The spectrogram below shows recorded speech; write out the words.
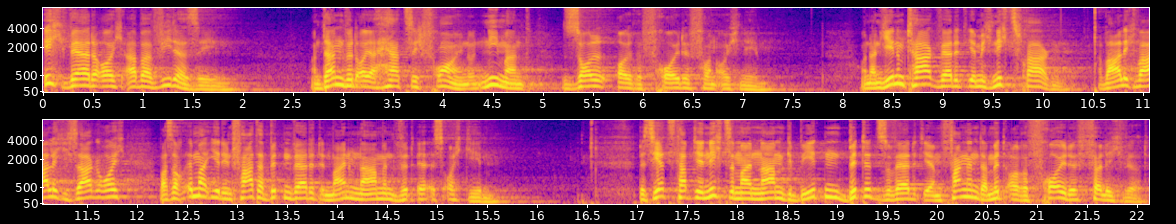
Ich werde euch aber wiedersehen. Und dann wird euer Herz sich freuen und niemand soll eure Freude von euch nehmen. Und an jenem Tag werdet ihr mich nichts fragen. Wahrlich, wahrlich, ich sage euch, was auch immer ihr den Vater bitten werdet in meinem Namen, wird er es euch geben. Bis jetzt habt ihr nichts in meinem Namen gebeten, bittet, so werdet ihr empfangen, damit eure Freude völlig wird.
